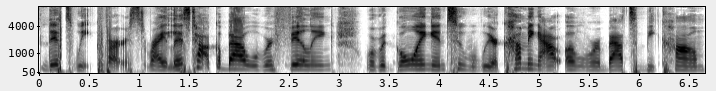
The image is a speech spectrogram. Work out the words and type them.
this week first, right? Let's talk about what we're feeling, what we're going into, what we're coming out of, what we're about to become,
